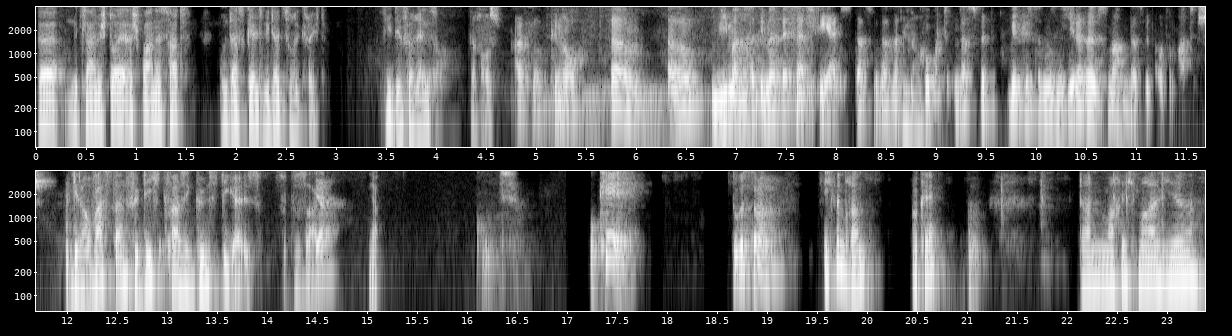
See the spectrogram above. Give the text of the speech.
äh, eine kleine Steuerersparnis hat und das Geld wieder zurückkriegt. Die Differenz. Genau daraus. Also genau. Ähm, also wie man halt immer besser fährt, das wird dann halt genau. geguckt und das wird wirklich, das muss nicht jeder selbst machen, das wird automatisch. Genau, was dann für dich quasi günstiger ist, sozusagen. Ja. ja. Gut. Okay. Du bist dran. Ich bin dran. Okay. Dann mache ich mal hier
